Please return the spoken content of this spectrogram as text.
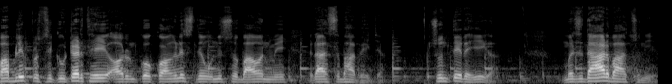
पब्लिक प्रोसिक्यूटर थे और उनको कांग्रेस ने उन्नीस सौ बावन में राज्यसभा भेजा। सुनते रहिएगा। मज़ेदार बात सुनिए।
